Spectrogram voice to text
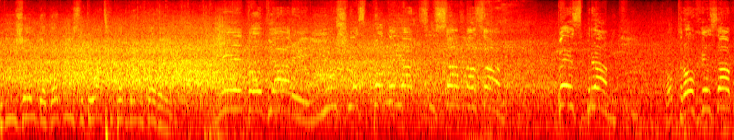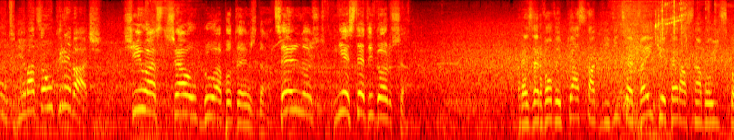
bliżej do godnej sytuacji podbramkowej. Nie do wiary. Już jest po tej akcji sam na sam. Bez bramki. No trochę zawód, nie ma co ukrywać. Siła strzału była potężna. Celność niestety gorsza. Rezerwowy Piasta Gliwice wejdzie teraz na boisko.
